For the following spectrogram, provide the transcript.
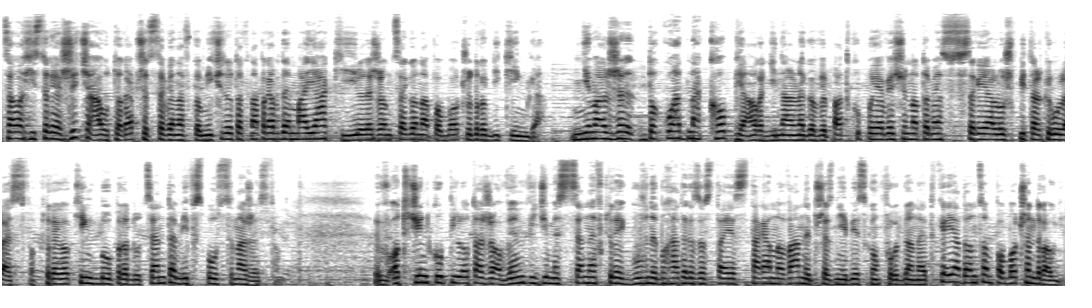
Cała historia życia autora przedstawiona w komiksie to tak naprawdę majaki leżącego na poboczu drogi Kinga. Niemalże dokładna kopia oryginalnego wypadku pojawia się natomiast w serialu Szpital Królestwo, którego King był producentem i współscenarzystą. W odcinku pilotażowym widzimy scenę, w której główny bohater zostaje staranowany przez niebieską furgonetkę jadącą poboczem drogi.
